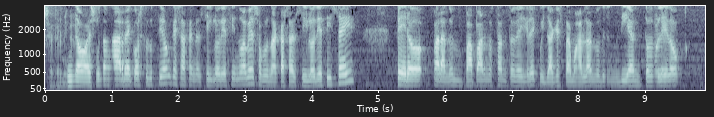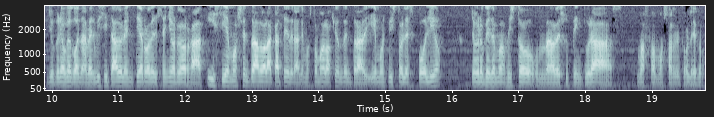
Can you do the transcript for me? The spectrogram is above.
Pues, se ha no, es una reconstrucción que se hace en el siglo XIX sobre una casa del siglo XVI pero para no empaparnos tanto del Greco, y ya que estamos hablando de un día en Toledo, yo creo que con haber visitado el entierro del señor de Orgaz y si hemos entrado a la catedral, hemos tomado la opción de entrar y hemos visto el espolio, yo creo que ya hemos visto una de sus pinturas más famosas de Toledo.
